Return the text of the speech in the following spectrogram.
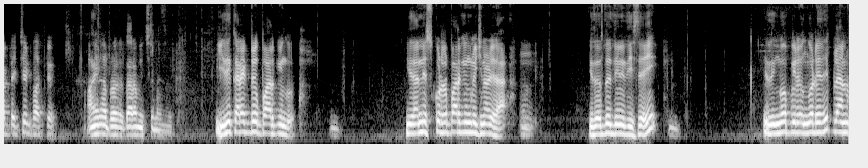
అట్లా ఇచ్చిండు ఫస్ట్ ఆయన ప్రకారం ఇచ్చిండు. ఇది కరెక్ట్ పార్కింగ్ ఇదన్నీ స్కూటర్ పార్కింగ్లు ఇచ్చినాడు ఇలా ఇది వద్దు దీన్ని తీసేయి. ఇది ఇంకో పిల్ల ఇంకోటి ఇది ప్లాన్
